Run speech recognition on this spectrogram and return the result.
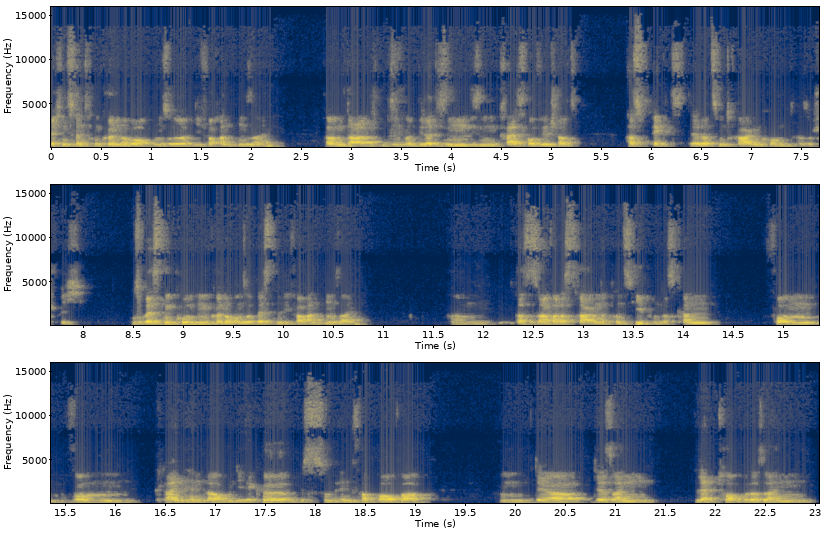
Rechenzentren können aber auch unsere Lieferanten sein. Ähm, da sieht man wieder diesen, diesen Kreislaufwirtschaftsaspekt, der da zum Tragen kommt. Also sprich, unsere besten Kunden können auch unsere besten Lieferanten sein. Ähm, das ist einfach das tragende Prinzip und das kann vom, vom kleinen Händler um die Ecke bis zum Endverbraucher, ähm, der, der seinen Laptop oder seinen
